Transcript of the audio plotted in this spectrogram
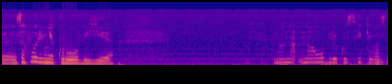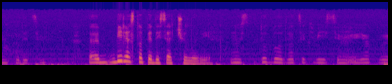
е, захворювання крові є. Ну на, на обліку скільки вас знаходиться? Е, Біля 150 чоловік. Ну тут було 28. Як ви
